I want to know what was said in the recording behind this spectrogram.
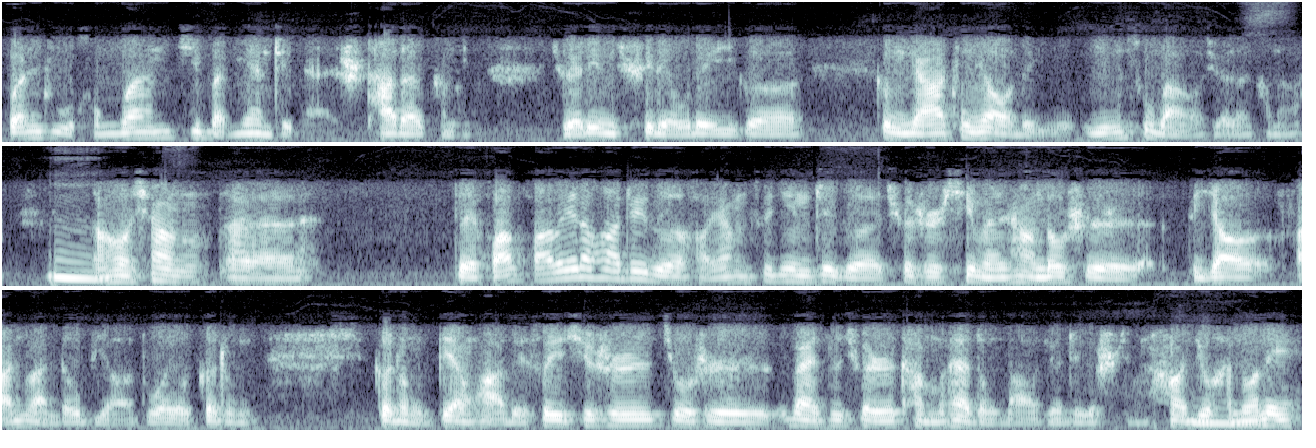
关注宏观基本面这边，是他的可能决定去留的一个更加重要的因素吧，我觉得可能。嗯，然后像呃，对华华为的话，这个好像最近这个确实新闻上都是比较反转都比较多，有各种各种变化，对，所以其实就是外资确实看不太懂吧，我觉得这个事情，然后就很多那些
